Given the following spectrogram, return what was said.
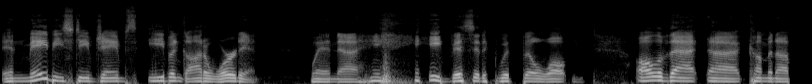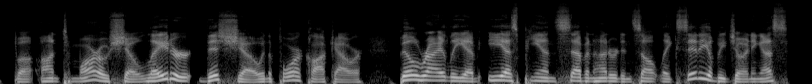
And maybe Steve James even got a word in when uh, he, he visited with Bill Walton. All of that uh, coming up uh, on tomorrow's show. Later this show, in the 4 o'clock hour, Bill Riley of ESPN 700 in Salt Lake City will be joining us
